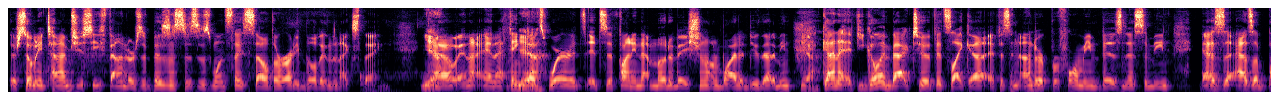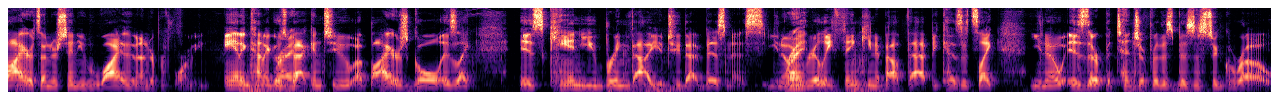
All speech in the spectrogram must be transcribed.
there's so many times you see founders of businesses is once they sell they're already building the next thing. You yeah. know, and I and I think yeah. that's where it's it's finding that motivation on why to do that. I mean, yeah. kind of if you going back to if it's like a if it's an underperforming business, I mean, as a, as a buyer, it's understanding why is it underperforming and and it kind of goes right. back into a buyer's goal is like is can you bring value to that business you know right. really thinking about that because it's like you know is there potential for this business to grow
